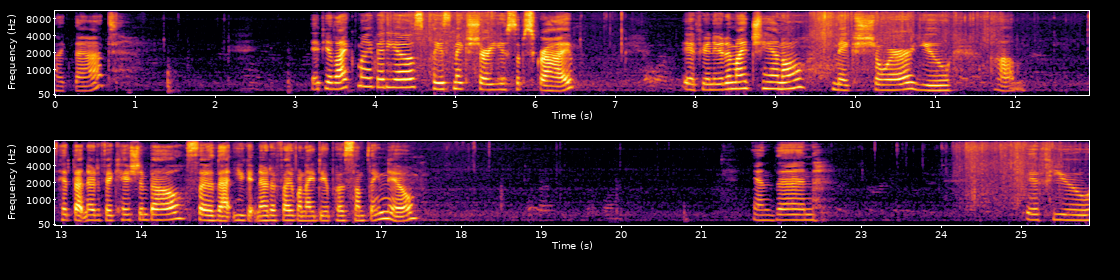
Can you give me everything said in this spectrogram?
Like that. If you like my videos, please make sure you subscribe. If you're new to my channel, make sure you um, hit that notification bell so that you get notified when I do post something new. And then if you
